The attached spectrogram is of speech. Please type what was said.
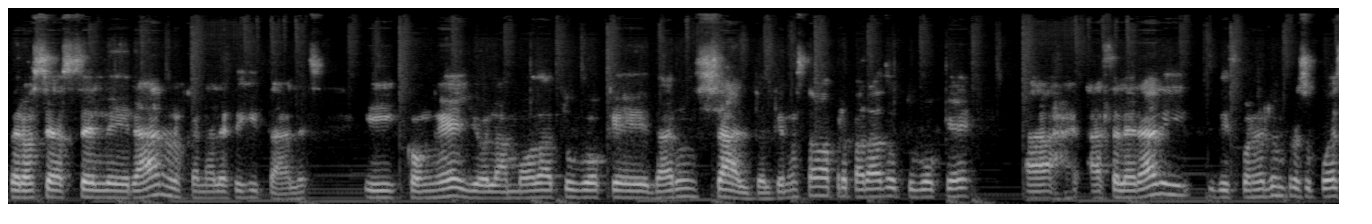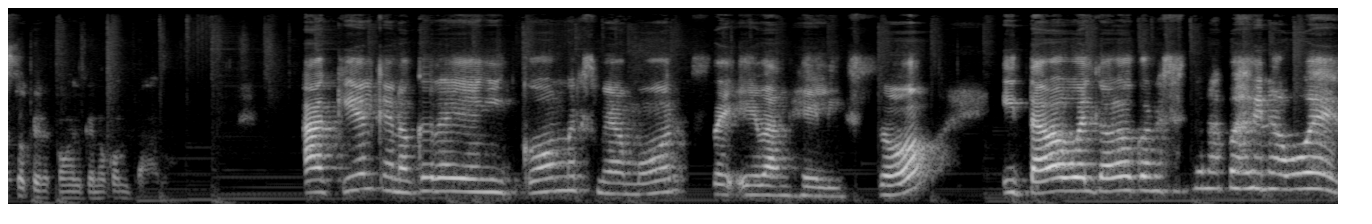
pero se aceleraron los canales digitales y con ello la moda tuvo que dar un salto. El que no estaba preparado tuvo que a- acelerar y disponer de un presupuesto que, con el que no contaba. Aquí el que no creía en e-commerce, mi amor, se evangelizó y estaba vuelto loco. Necesito una página web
